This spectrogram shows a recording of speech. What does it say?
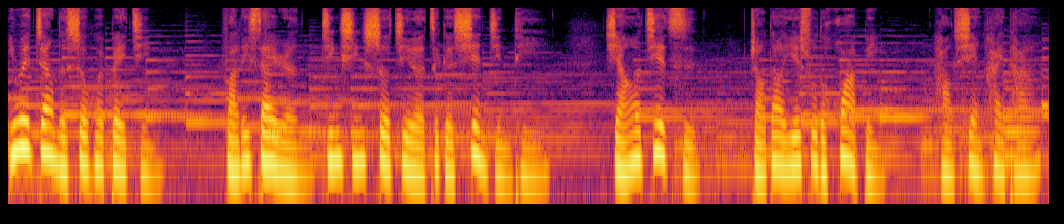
因为这样的社会背景，法利赛人精心设计了这个陷阱题，想要借此找到耶稣的画饼，好陷害他。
